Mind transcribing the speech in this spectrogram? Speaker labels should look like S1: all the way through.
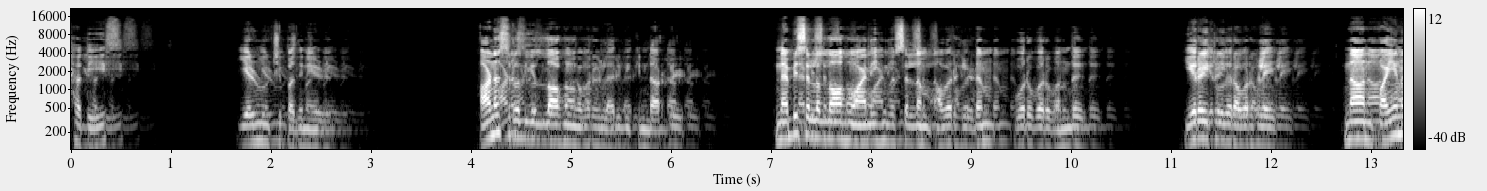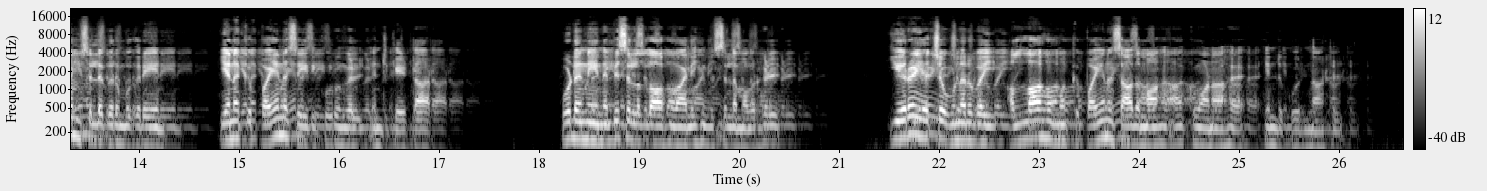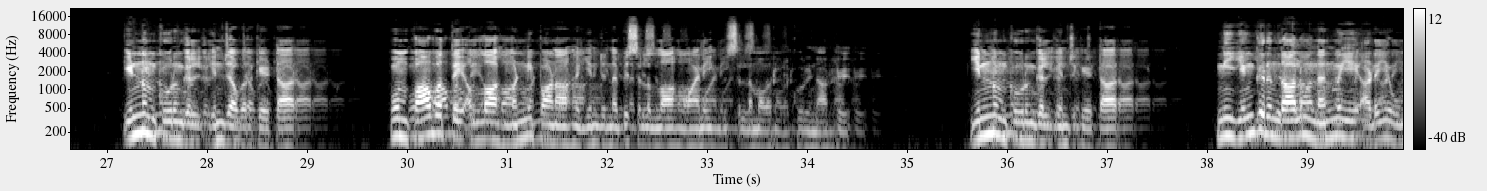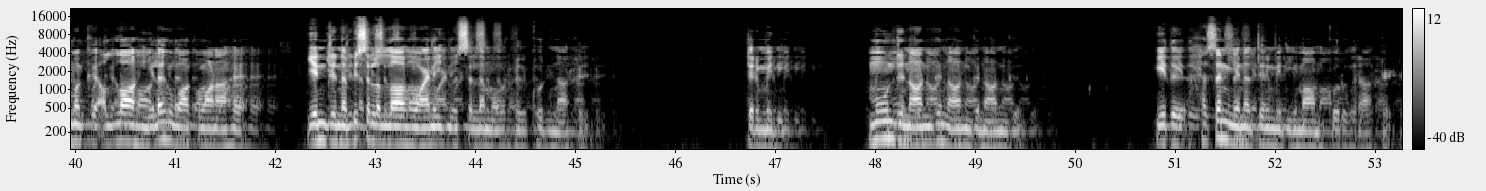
S1: ஹதீஸ் எழுநூற்றி பதினேழு. அனஸ்ரதி அல்லாஹும் அவர்கள் அறிவிக்கின்றார்கள். நபி சொல்லாஹும் அலிஹி வசல்லம் அவர்களிடம் ஒருவர் வந்து இறை தூதர் அவர்களே நான் பயணம் செல்ல விரும்புகிறேன். எனக்கு பயண செய்தி கூறுங்கள் என்று கேட்டார். உடனே நபி சொல்லாஹும் அலிஹி வசல்லம் அவர்கள் இரையச்ச உணர்வை அல்லாஹ் உமக்கு பயண சாதமாக ஆக்குவானாக என்று கூறினார்கள். இன்னும் கூறுங்கள் என்று அவர் கேட்டார். உம் பாவத்தை அல்லாஹ் மன்னிப்பானாக என்று நபி சொல்லாஹு அலிஹி செல்லம் அவர்கள் கூறினார்கள். இன்னும் கூறுங்கள் என்று கேட்டார். நீ எங்கிருந்தாலும் நன்மையை அடைய உமக்கு அல்லாஹ் இலகுவாக்குவானாக என்று நபி சொல்லாஹு அலிஹி செல்லம் அவர்கள் கூறினார்கள். திருமிதி மூன்று நான்கு நான்கு நான்கு. இது ஹசன் என திருமிதி இமாம் கூறுகிறார்கள்.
